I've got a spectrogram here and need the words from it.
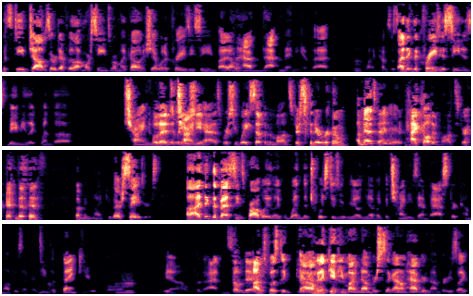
with Steve Jobs, there were definitely a lot more scenes where I'm like, oh shit, what a crazy scene, but I don't have that many of that Hmm. when it comes to this. I think the craziest scene is maybe like when the Chinese, Oh, that the dream Chinese, she has where she wakes up and the monsters in her room. I mean, that's pretty That- weird. I called it monster. I mean, Mikey, they're saviors. Uh, I think the best scene's probably like when the twist is revealed and you have like the Chinese ambassador come up. He's like, I need to thank you for, Mhm. You know, for that. And Someday. I'm supposed to, You're I'm gonna- going to give you my number. She's like, I don't have your number. He's like,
